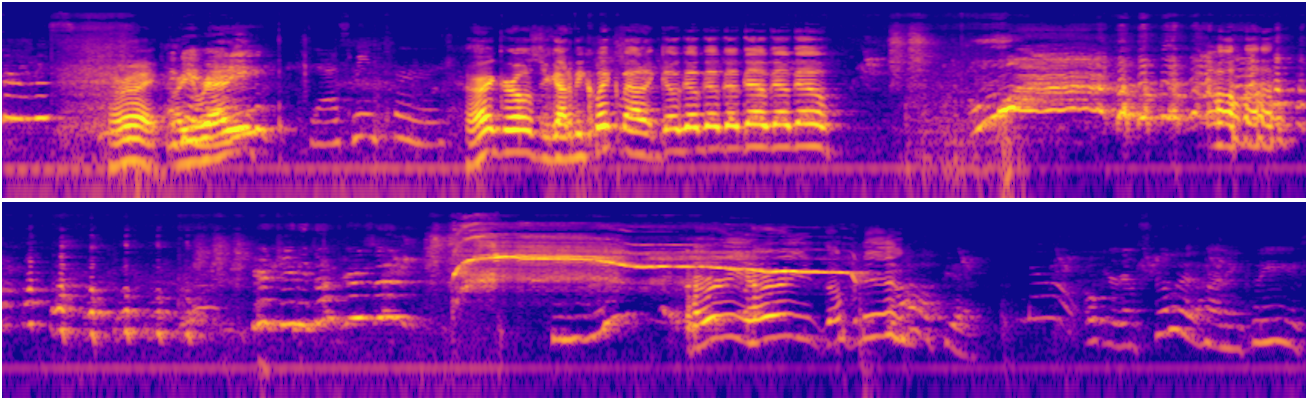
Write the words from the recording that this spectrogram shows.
nervous. All right. Are Okay, you ready? Yes, me too. All right, girls. You got to be quick about it. Go, go, go, go, go, go, go. Here, Judy, dump yours in. Can you read? Hurry, hurry. Dump it in. I'll help you. Oh, you're gonna spill it, honey, please.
